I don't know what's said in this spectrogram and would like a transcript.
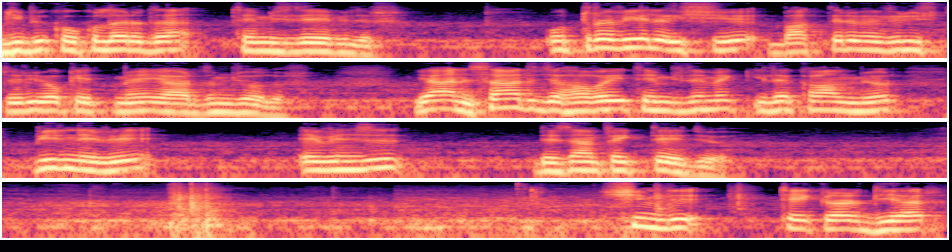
gibi kokuları da temizleyebilir. Ultraviyole ışığı bakteri ve virüsleri yok etmeye yardımcı olur. Yani sadece havayı temizlemek ile kalmıyor. Bir nevi evinizi dezenfekte ediyor. Şimdi tekrar diğer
